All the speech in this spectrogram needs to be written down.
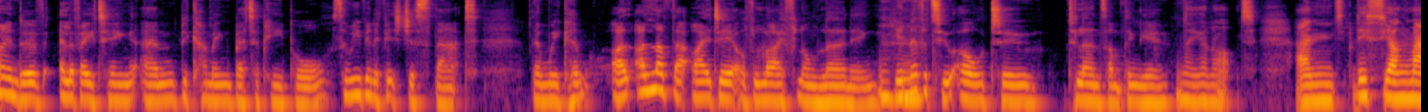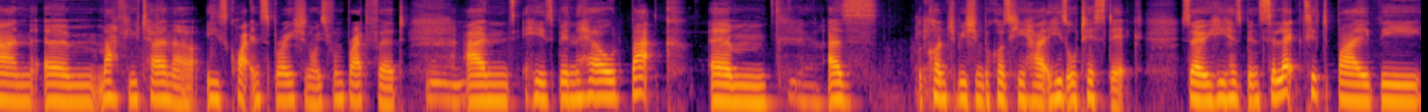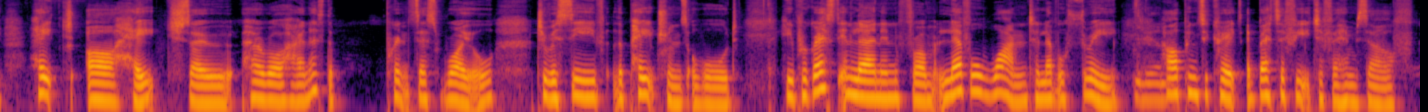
kind of elevating and becoming better people. So even if it's just that, then we can. I, I love that idea of lifelong learning. You're never too old to to learn something new. No, you're not. And this young man, um, Matthew Turner, he's quite inspirational. He's from Bradford, and he's been held back um, as a contribution because he had he's autistic. So he has been selected by the HRH, so Her Royal Highness, the Princess Royal to receive the Patrons Award. He progressed in learning from level one to level three, helping to create a better future for himself.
